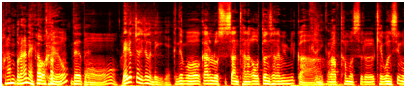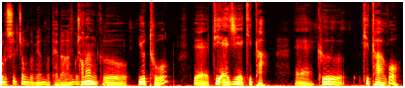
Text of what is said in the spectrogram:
불안불안해요. 아, 그래요? 네네. 어. 매력적이죠, 근데 이게. 근데 뭐 카를로스 산타나가 어떤 사람입니까? 그러니까요. 랍 토머스를 객원싱으로 쓸 정도면 뭐 대단한 거죠. 저는 그 유투 예, 디 에지의 기타, 예, 그 기타하고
